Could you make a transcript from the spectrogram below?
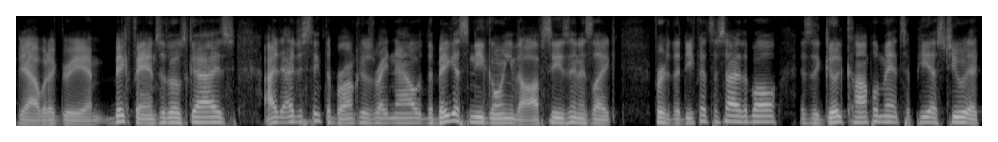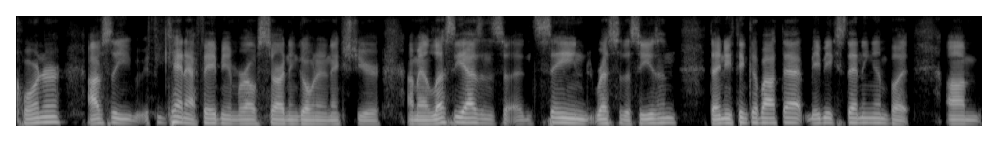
Yeah, I would agree. I'm big fans of those guys. I, I just think the Broncos right now, the biggest need going into the offseason is like for the defensive side of the ball is a good complement to PS2 at corner. Obviously, if you can't have Fabian Moreau starting and going into next year, I mean, unless he has an insane rest of the season, then you think about that, maybe extending him. But um,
